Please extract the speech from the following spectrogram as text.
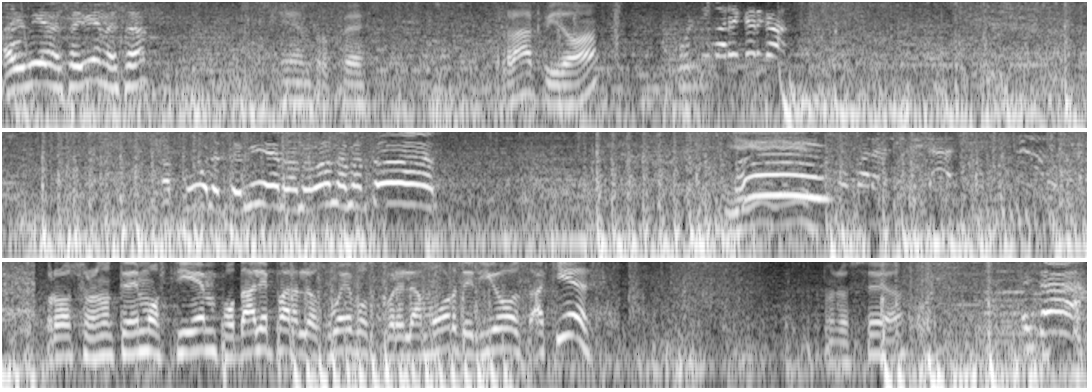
Ahí vienes, ahí vienes, ¿ah? Bien, profe. Rápido, ¿ah? Última recarga. ¡Apúrate, mierda! ¡Me van a matar! Liberar. Rostro, no tenemos tiempo. Dale para los huevos, por el amor de Dios. Aquí es. No lo sé, ¿ah? ¡Ahí está!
